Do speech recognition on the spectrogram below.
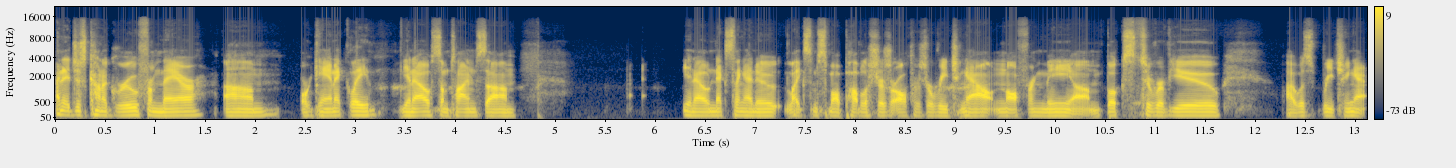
and it just kind of grew from there um, organically, you know, sometimes um, you know, next thing I knew, like some small publishers or authors were reaching out and offering me um, books to review. I was reaching out,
